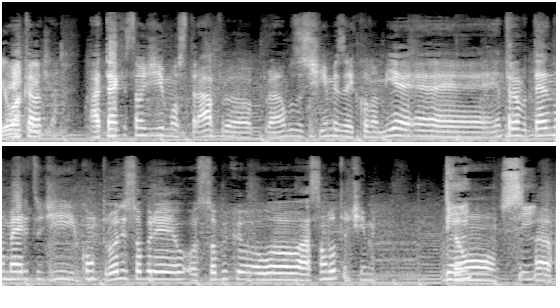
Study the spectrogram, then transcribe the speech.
Eu é, então, acredito. Até a questão de mostrar para ambos os times a economia é, entra até no mérito de controle sobre, sobre a ação do outro time. Então, sim. Uh,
